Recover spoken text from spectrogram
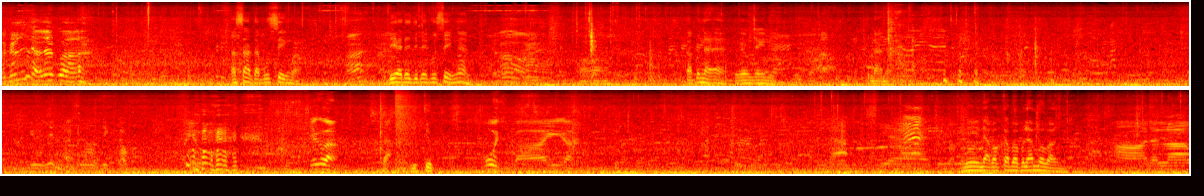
Agak lelak lah kuah. Asal tak pusing bang? Ha? Dia ada jenis pusing kan? Oh. Oh. Tak penat kan pakai macam ini? Penat tak? Ya ke bang? Tak, YouTube Oh, baik lah. Ni nak bakar berapa lama bang? Ah, dalam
